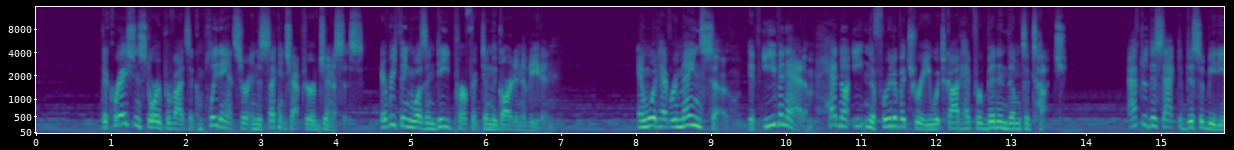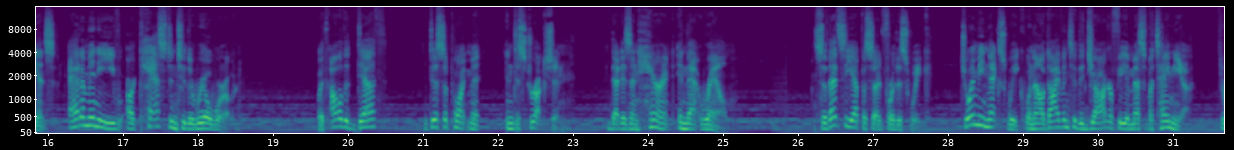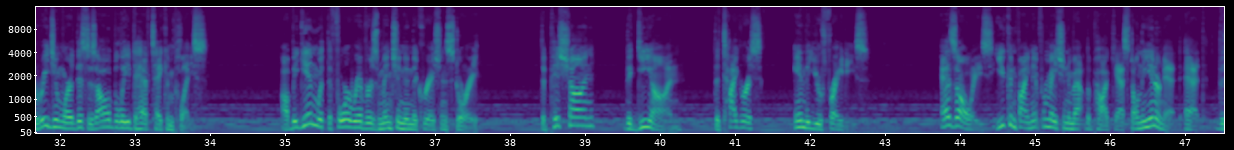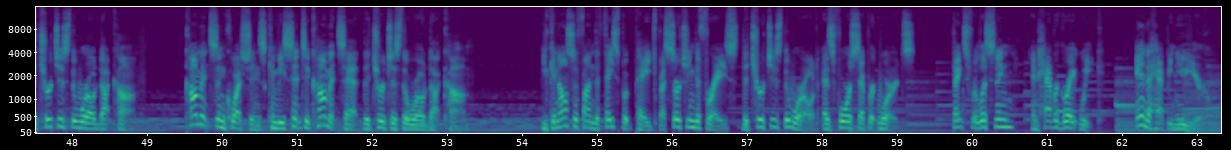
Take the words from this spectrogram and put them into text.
The creation story provides a complete answer in the second chapter of Genesis. Everything was indeed perfect in the Garden of Eden, and would have remained so if Eve and Adam had not eaten the fruit of a tree which God had forbidden them to touch. After this act of disobedience, Adam and Eve are cast into the real world, with all the death, disappointment, and destruction that is inherent in that realm. So that's the episode for this week. Join me next week when I'll dive into the geography of Mesopotamia, the region where this is all believed to have taken place. I'll begin with the four rivers mentioned in the creation story the Pishon, the Gihon, the Tigris, and the Euphrates. As always, you can find information about the podcast on the internet at thechurchistheworld.com. Comments and questions can be sent to comments at thechurchistheworld.com. You can also find the Facebook page by searching the phrase, The Church is the World, as four separate words. Thanks for listening, and have a great week, and a Happy New Year.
